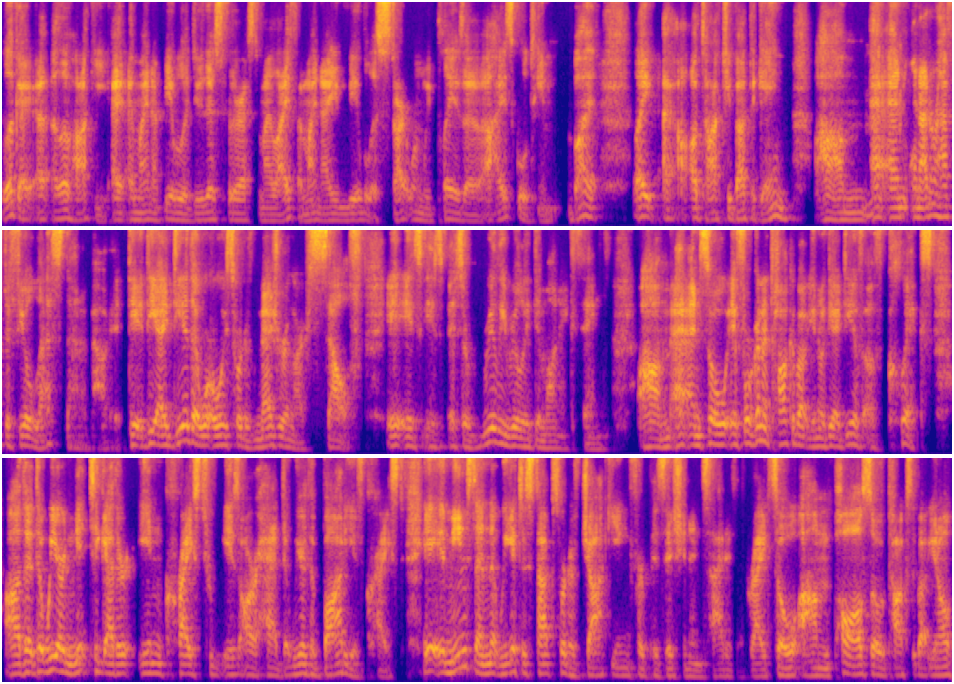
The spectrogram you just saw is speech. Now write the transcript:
look i, I love hockey. I, I, might not be able to do this for the rest of my life. I might not even be able to start when we play as a, a high school team but like I, will talk to you about the game. Um, mm-hmm. and, and i don't have to feel less than about it. The, the idea that we're always sort of measuring ourselves is, is, is a really really demonic thing. Um, and, so if we're going to talk about you know the idea of, of cliques uh, that, that we are knit together in christ who is our head that we are the body of Christ. It, it, means then that we get to stop sort of jockeying for position inside of it, right? So um, Paul also talks about, you know,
